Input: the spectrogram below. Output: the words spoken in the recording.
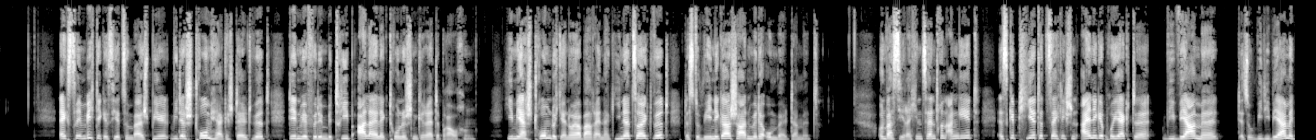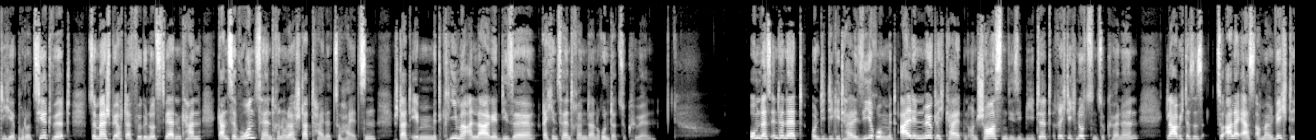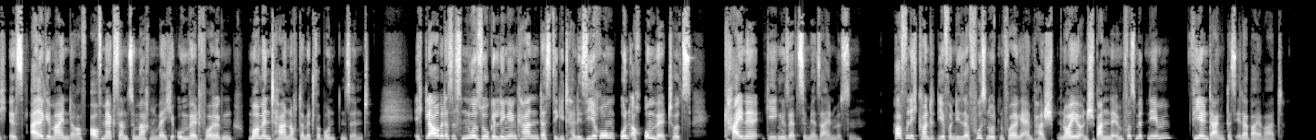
Extrem wichtig ist hier zum Beispiel, wie der Strom hergestellt wird, den wir für den Betrieb aller elektronischen Geräte brauchen. Je mehr Strom durch erneuerbare Energien erzeugt wird, desto weniger schaden wir der Umwelt damit. Und was die Rechenzentren angeht, es gibt hier tatsächlich schon einige Projekte, wie Wärme, also wie die Wärme, die hier produziert wird, zum Beispiel auch dafür genutzt werden kann, ganze Wohnzentren oder Stadtteile zu heizen, statt eben mit Klimaanlage diese Rechenzentren dann runterzukühlen. Um das Internet und die Digitalisierung mit all den Möglichkeiten und Chancen, die sie bietet, richtig nutzen zu können, glaube ich, dass es zuallererst auch mal wichtig ist, allgemein darauf aufmerksam zu machen, welche Umweltfolgen momentan noch damit verbunden sind. Ich glaube, dass es nur so gelingen kann, dass Digitalisierung und auch Umweltschutz keine Gegensätze mehr sein müssen. Hoffentlich konntet ihr von dieser Fußnotenfolge ein paar neue und spannende Infos mitnehmen. Vielen Dank, dass ihr dabei wart.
